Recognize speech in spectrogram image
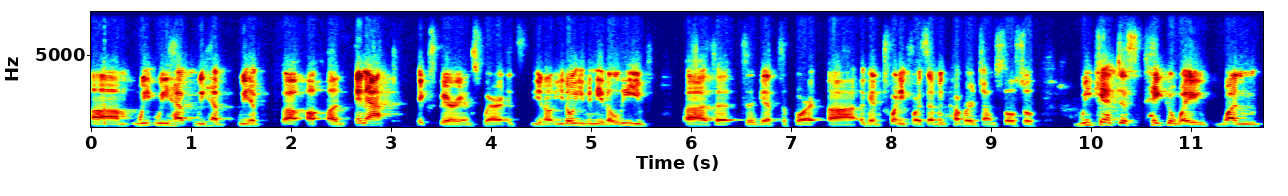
Um, we, we have, we have, we have uh, uh, an in-app experience where it's, you know, you don't even need to leave uh, to, to get support. Uh, again, 24 seven coverage on social. We can't just take away one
